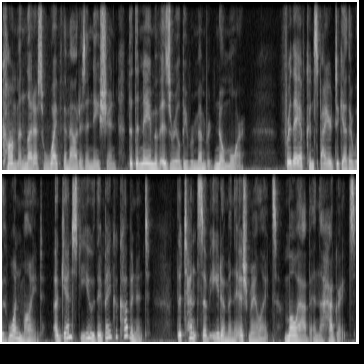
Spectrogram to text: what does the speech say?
Come and let us wipe them out as a nation, that the name of Israel be remembered no more. For they have conspired together with one mind. Against you they make a covenant. The tents of Edom and the Ishmaelites, Moab and the Hagrites,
